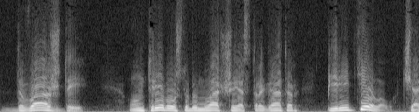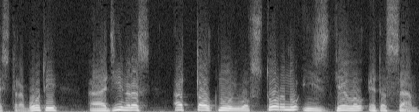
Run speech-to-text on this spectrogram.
Дважды он требовал, чтобы младший астрогатор переделал часть работы, а один раз оттолкнул его в сторону и сделал это сам.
